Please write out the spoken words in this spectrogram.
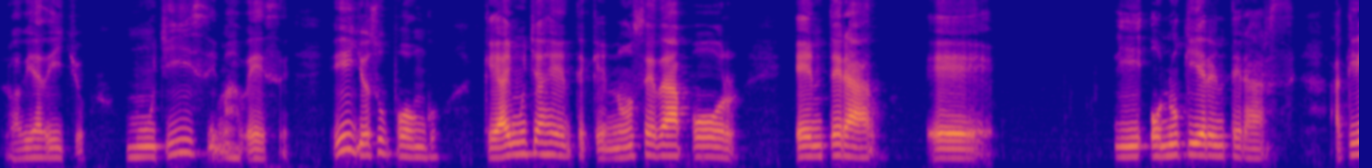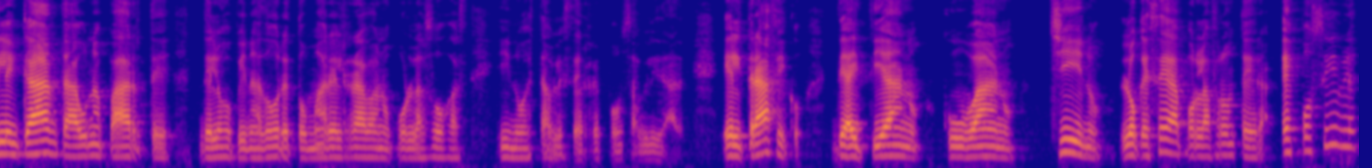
lo había dicho muchísimas veces. Y yo supongo que hay mucha gente que no se da por enterado eh, y, o no quiere enterarse Aquí le encanta a una parte de los opinadores tomar el rábano por las hojas y no establecer responsabilidades. El tráfico de haitianos, cubanos, chinos, lo que sea por la frontera, es posible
